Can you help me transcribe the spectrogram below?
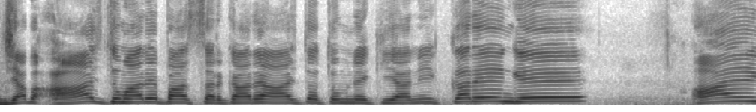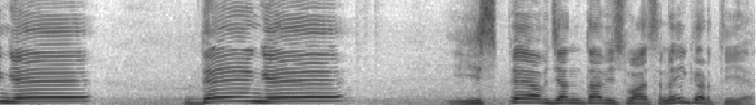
जब आज तुम्हारे पास सरकार है, आज तो तुमने किया नहीं। करेंगे। आएँगे देंगे। इस पे अब जनता विश्वास नहीं करती है।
